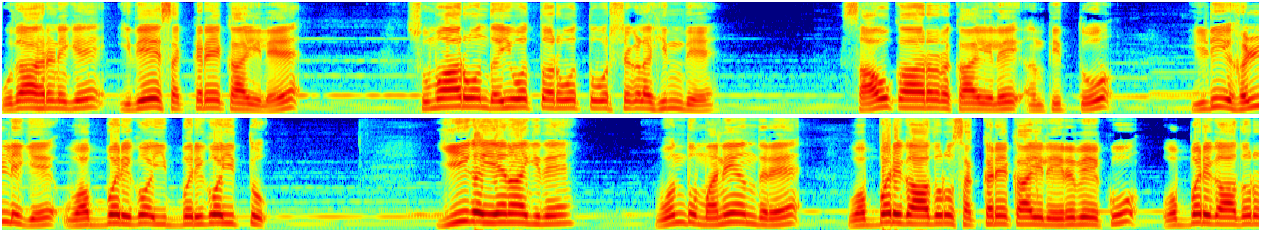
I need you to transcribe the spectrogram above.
ಉದಾಹರಣೆಗೆ ಇದೇ ಸಕ್ಕರೆ ಕಾಯಿಲೆ ಸುಮಾರು ಒಂದು ಐವತ್ತು ಅರುವತ್ತು ವರ್ಷಗಳ ಹಿಂದೆ ಸಾಹುಕಾರರ ಕಾಯಿಲೆ ಅಂತಿತ್ತು. ಇಡೀ ಹಳ್ಳಿಗೆ ಒಬ್ಬರಿಗೋ ಇಬ್ಬರಿಗೋ ಇತ್ತು. ಈಗ ಏನಾಗಿದೆ? ಒಂದು ಮನೆ ಅಂದರೆ ಒಬ್ಬರಿಗಾದರೂ ಸಕ್ಕರೆ ಕಾಯಿಲೆ ಇರಬೇಕು, ಒಬ್ಬರಿಗಾದರೂ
